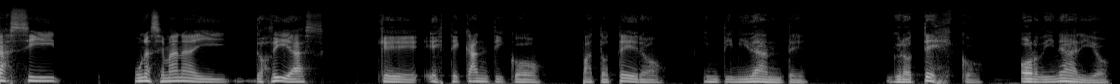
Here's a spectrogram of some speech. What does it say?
Casi una semana y dos días que este cántico patotero, intimidante, grotesco, ordinario,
